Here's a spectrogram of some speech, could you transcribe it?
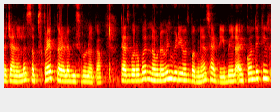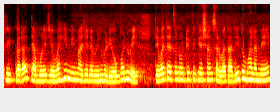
तर चॅनलला सबस्क्राईब करायला विसरू नका. त्याचबरोबर नवनवीन व्हिडिओज बघण्यासाठी बेल आयकॉन देखील क्लिक करा. त्यामुळे जेव्हाही मी माझे नवीन व्हिडिओ बनवेल तेव्हा त्याचं नोटिफिकेशन सर्वात आधी तुम्हाला मिळेल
